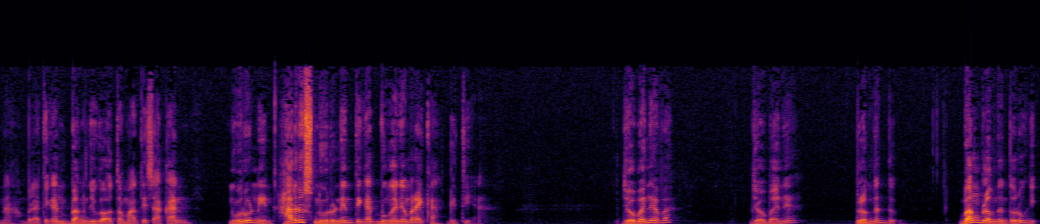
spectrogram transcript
Nah, berarti kan bank juga otomatis akan nurunin, harus nurunin tingkat bunganya mereka gitu ya. Jawabannya apa? Jawabannya belum tentu. Bank belum tentu rugi.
